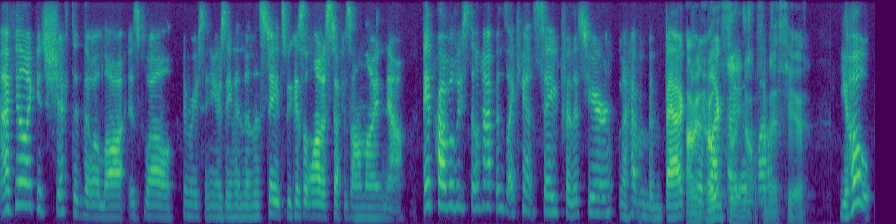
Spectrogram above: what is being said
I feel like it's shifted though a lot as well in recent years, even in the states, because a lot of stuff is online now. It probably still happens. I can't say for this year, and I haven't been back. I mean, hopefully Friday in a not for this year. You hope.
